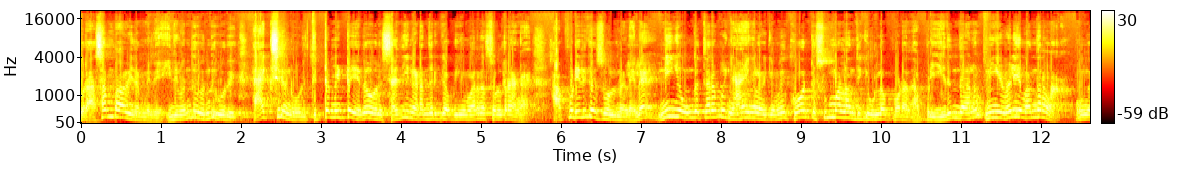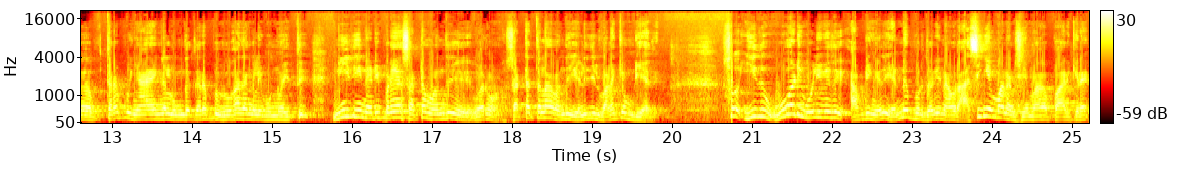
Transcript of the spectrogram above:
ஒரு அசம்பாவிதம் இது. இது வந்து வந்து ஒரு ஆக்சிடென்ட் ஒரு திட்டமிட்ட ஏதோ ஒரு சதி நடந்திருக்கு அப்படிங்கிற மாதிரி தான் சொல்கிறாங்க அப்படி இருக்க சூழ்நிலையில் நீங்கள் உங்கள் தரப்பு நியாயங்களை வைக்கும்போது கோர்ட்டு சும்மாலாம் தூக்கி உள்ளே போடாது. அப்படி இருந்தாலும் நீங்கள் வெளியே வந்துடலாம் உங்கள் தரப்பு நியாயங்கள் உங்கள் தரப்பு விவாதங்களை முன்வைத்து நீதியின் அடிப்படையாக சட்டம் வந்து வரும். சட்டத்தெல்லாம் வந்து எளிதில் வளைக்க முடியாது. ஸோ இது ஓடி ஒளிவது அப்படிங்கிறது என்னை பொறுத்தவரை நான் ஒரு அசிங்கமான விஷயமாக பார்க்கிறேன்.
